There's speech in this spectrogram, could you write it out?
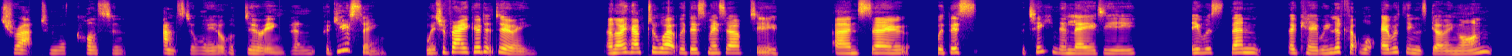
trapped in a constant hamster wheel of doing and producing, which are very good at doing. And I have to work with this myself too. And so with this particular lady, it was then, okay, we look at what everything's going on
